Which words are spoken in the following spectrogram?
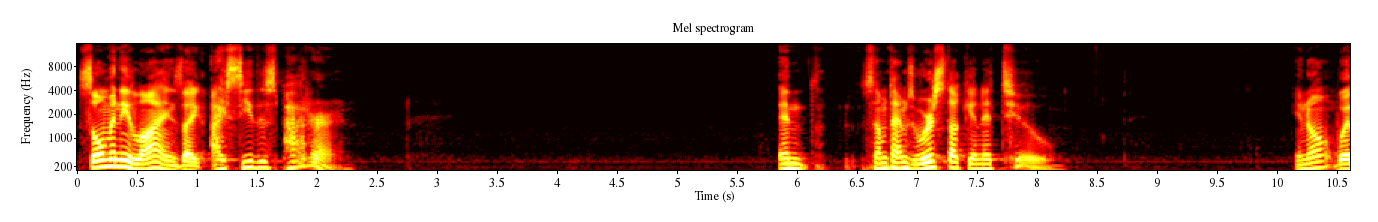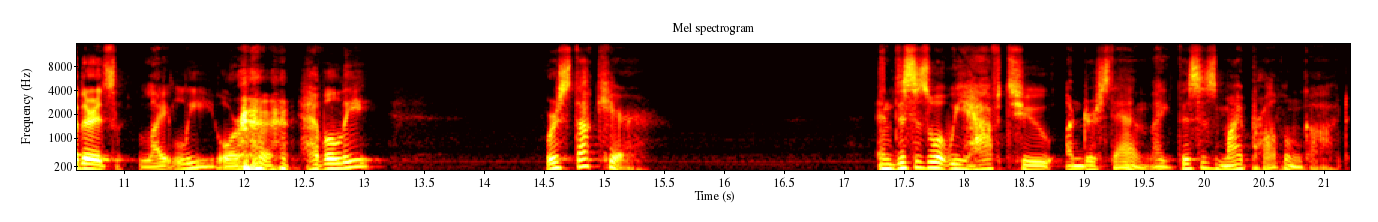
so many lines. Like I see this pattern. and sometimes we're stuck in it too. You know, whether it's lightly or heavily, we're stuck here. And this is what we have to understand. Like, this is my problem, God.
